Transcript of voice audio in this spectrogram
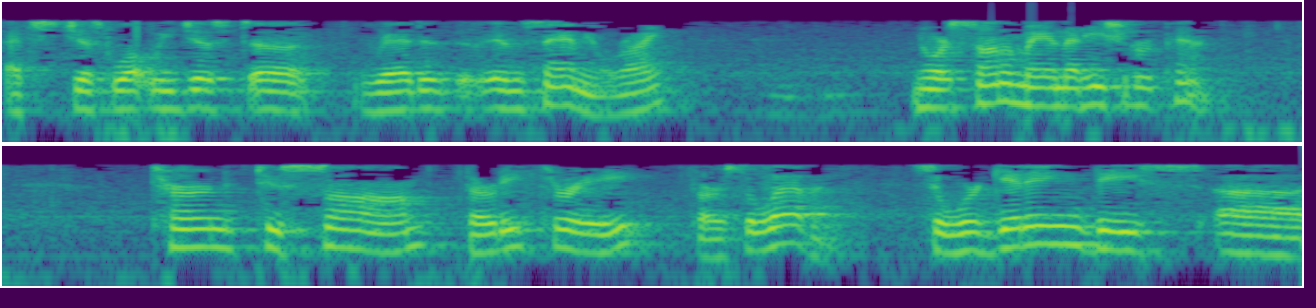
That's just what we just uh, read in Samuel, right? Nor son of man that he should repent. Turn to Psalm 33, verse 11. So we're getting the uh,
